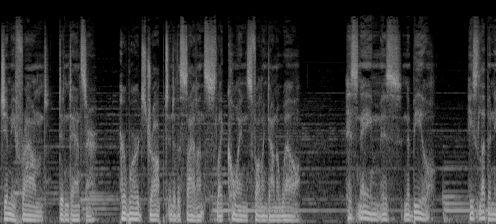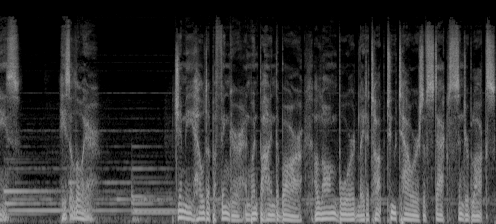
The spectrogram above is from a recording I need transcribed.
Jimmy frowned, didn't answer. Her words dropped into the silence like coins falling down a well. His name is Nabil. He's Lebanese. He's a lawyer. Jimmy held up a finger and went behind the bar. A long board laid atop two towers of stacked cinder blocks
